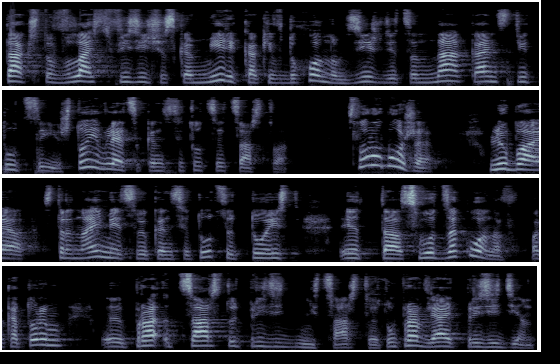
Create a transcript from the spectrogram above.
Так что власть в физическом мире, как и в духовном, зиждется на Конституции. Что является Конституцией царства? Слово Божие. Любая страна имеет свою конституцию, то есть это свод законов, по которым э, царствует президент, не царствует, управляет президент.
